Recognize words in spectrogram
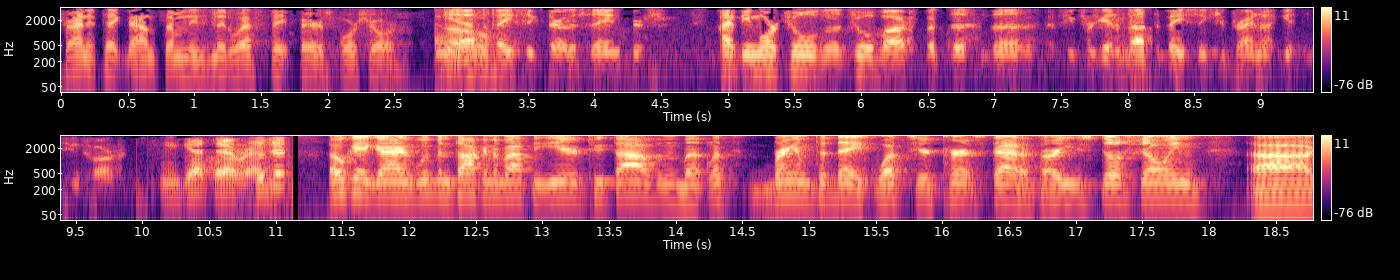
trying to take down some of these Midwest state fairs for sure. So, yeah, the basics are the same. There's might be more tools in the toolbox, but the the if you forget about the basics, you're probably not getting too far. You got that so right. just Okay, guys, we've been talking about the year 2000, but let's bring them to date. What's your current status? Are you still showing? Uh,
